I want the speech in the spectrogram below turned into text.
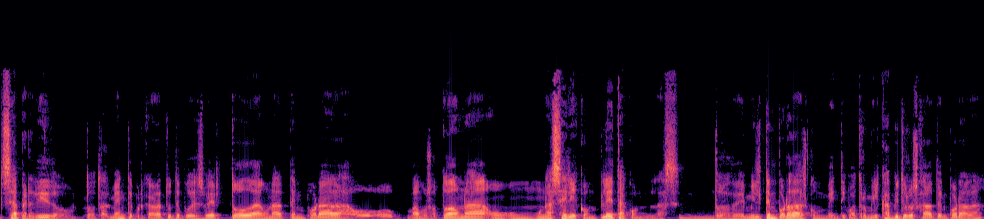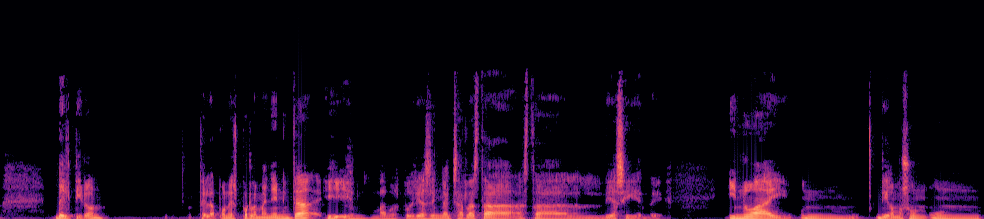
se ha perdido totalmente, porque ahora tú te puedes ver toda una temporada o, vamos, o toda una, un- una serie completa con las 12.000 temporadas, con 24.000 capítulos cada temporada, del tirón. Te la pones por la mañanita y, vamos, podrías engancharla hasta, hasta el día siguiente. Y no hay, un, digamos, un, un-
